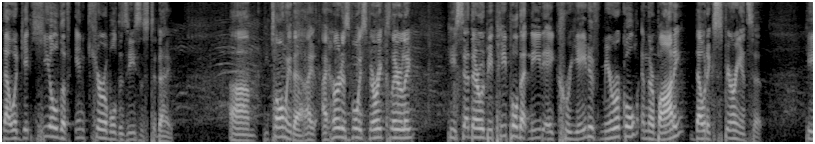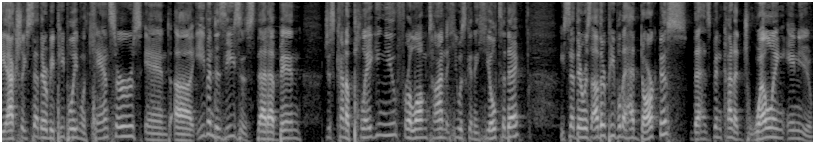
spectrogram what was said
that would get healed of incurable diseases today. Um, he told me that. I, I heard his voice very clearly. He said there would be people that need a creative miracle in their body that would experience it. He actually said there would be people even with cancers and uh, even diseases that have been just kind of plaguing you for a long time that he was going to heal today. He said there was other people that had darkness that has been kind of dwelling in you.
